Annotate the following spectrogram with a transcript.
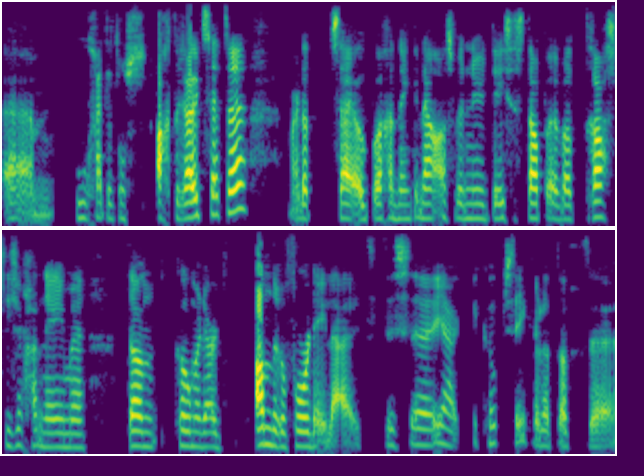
Um, hoe gaat het ons achteruit zetten? Maar dat zij ook wel gaan denken, nou, als we nu deze stappen wat drastischer gaan nemen, dan komen daar andere voordelen uit. Dus uh, ja, ik hoop zeker dat dat, uh,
